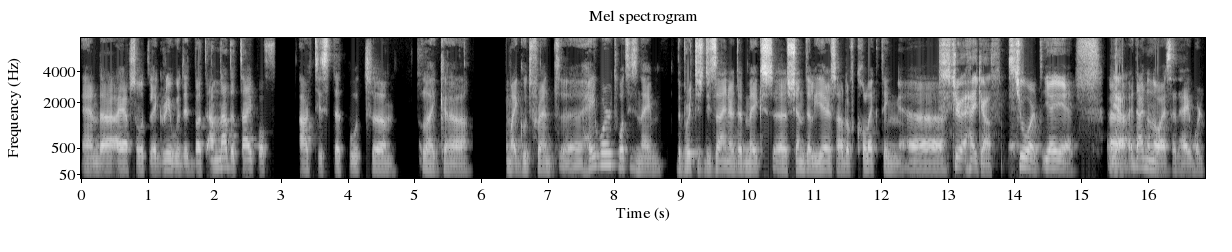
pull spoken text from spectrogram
And uh, I absolutely agree with it. But I'm not the type of artist that would, um, like, uh, my good friend uh, Hayward, what's his name? The British designer that makes uh, chandeliers out of collecting. Uh, Stuart Haygarth. Stuart, yeah, yeah. Uh, yeah. I don't know. I said Hayward.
